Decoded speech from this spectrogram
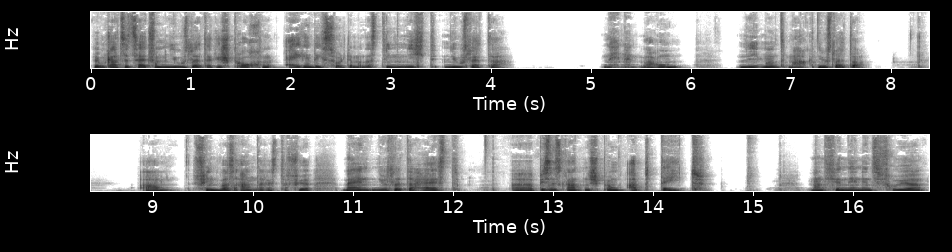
Wir haben ganze Zeit vom Newsletter gesprochen. Eigentlich sollte man das Ding nicht Newsletter nennen. Warum? Niemand mag Newsletter. Ähm, find was anderes dafür. Mein Newsletter heißt äh, Business Quantensprung Update. Manche nennen es früher,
